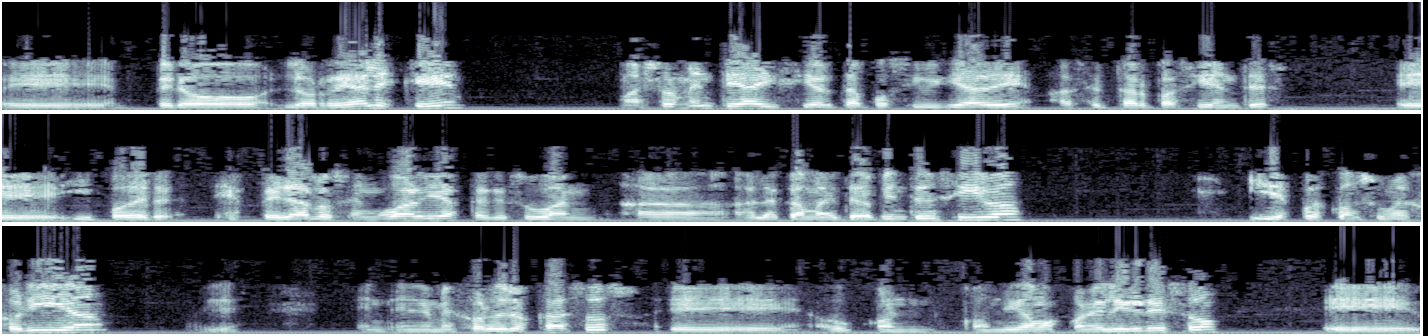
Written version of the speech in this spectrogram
eh, pero lo real es que mayormente hay cierta posibilidad de aceptar pacientes eh, y poder esperarlos en guardia hasta que suban a, la cama de terapia intensiva y después con su mejoría, en, en, el mejor de los casos, o con, con digamos con el egreso, eh,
